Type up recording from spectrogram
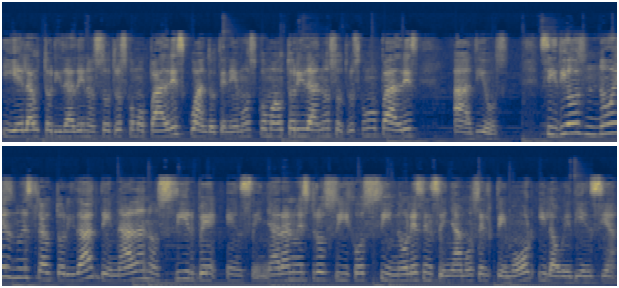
Y es la autoridad de nosotros como padres cuando tenemos como autoridad nosotros como padres a Dios. Si Dios no es nuestra autoridad, de nada nos sirve enseñar a nuestros hijos si no les enseñamos el temor y la obediencia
